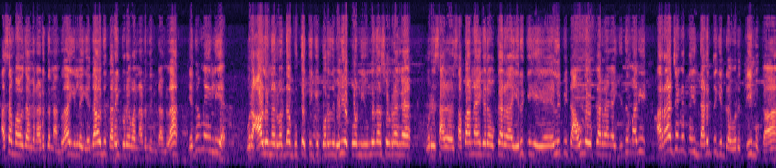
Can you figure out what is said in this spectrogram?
அசம்பாவிதம் அங்க நடத்தினாங்களா? இல்ல ஏதாவது தரைக்குறைவா நடந்துகிட்டாங்களா? எதுவுமே இல்லையே. ஒரு ஆளுநர் வந்தா புக்க தூக்கி போறது வெளியே போன்னு இவங்க தான் சொல்றாங்க. ஒரு ச- சபாநாயகரை உட்கார இருக்கையை எழுப்பிட்டு அவங்க உட்கார்றாங்க. இது மாதிரி அராஜகத்தை நடத்துகின்ற ஒரு திமுக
